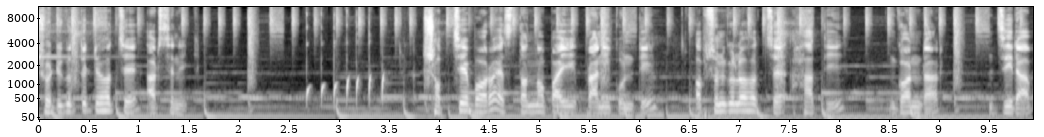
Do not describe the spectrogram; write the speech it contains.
সঠিক উত্তরটি হচ্ছে আর্সেনিক। সবচেয়ে বড় স্তন্যপায়ী প্রাণী কোনটি? অপশনগুলো হচ্ছে হাতি, গন্ডার, জিরাফ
